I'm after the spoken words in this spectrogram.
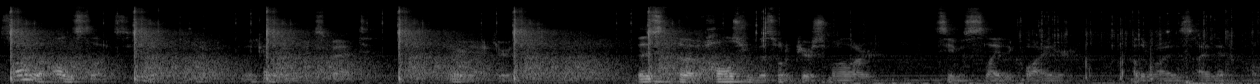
So all the, all the slugs, you know, you know, what kind of what you expect. Very accurate. This the holes from this one appear smaller. Seems slightly quieter. Otherwise identical.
